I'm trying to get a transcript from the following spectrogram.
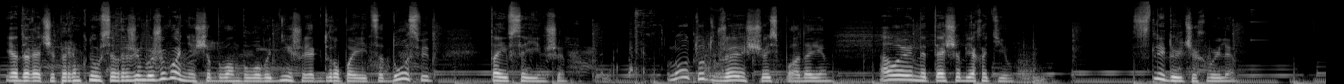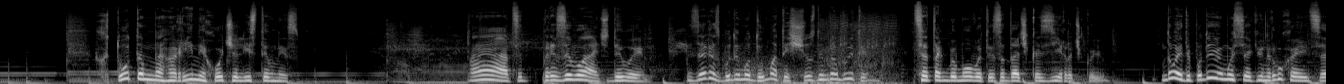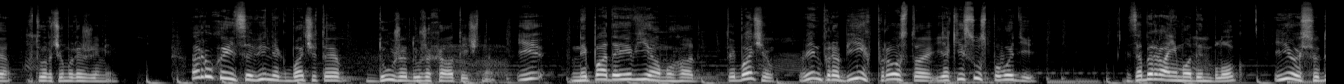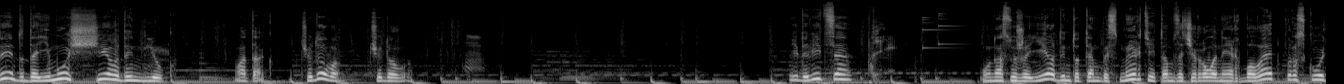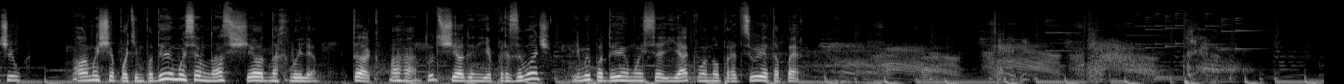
Я, до речі, перемкнувся в режим виживання, щоб вам було видніше, як дропається досвід та і все інше. Ну, тут вже щось падає. Але не те, що б я хотів. Слідуюча хвиля. Хто там на горі не хоче лізти вниз? А, це призивач, диви. Зараз будемо думати, що з ним робити. Це, так би мовити, задачка з зірочкою. Давайте подивимося, як він рухається в творчому режимі. А рухається він, як бачите, дуже-дуже хаотично. І не падає в яму, гад. Ти бачив? Він пробіг просто як Ісус по воді. Забираємо один блок, і ось сюди додаємо ще один люк. Отак. Чудово, чудово. І дивіться, у нас уже є один тотем безсмерті, там зачарований арбалет проскочив. Але ми ще потім подивимося, в нас ще одна хвиля. Так, ага, тут ще один є призивач, і ми подивимося, як воно працює тепер.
